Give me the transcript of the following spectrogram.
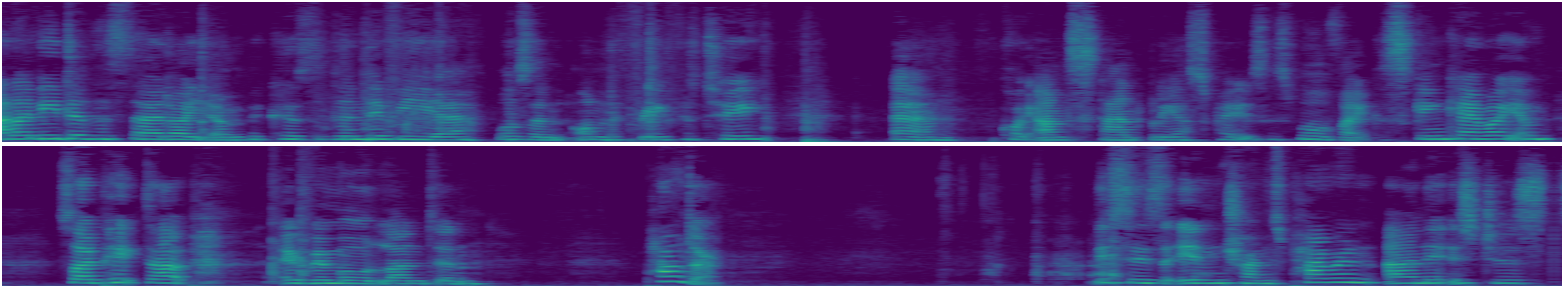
and I needed the third item because the Nivea wasn't on the free for two. Um, quite understandably, I suppose. It's more of like a skincare item. So I picked up a Rimmel London powder. This is in transparent and it is just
